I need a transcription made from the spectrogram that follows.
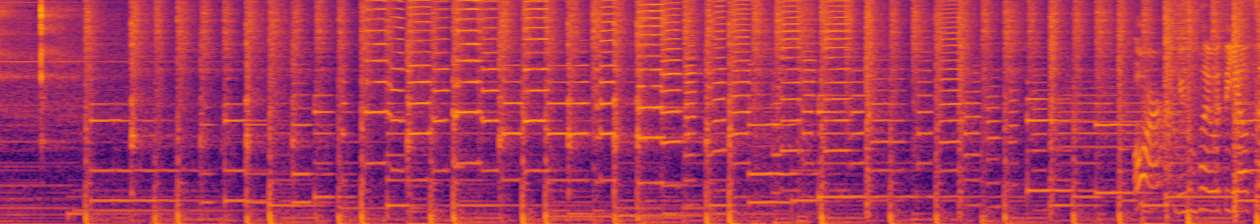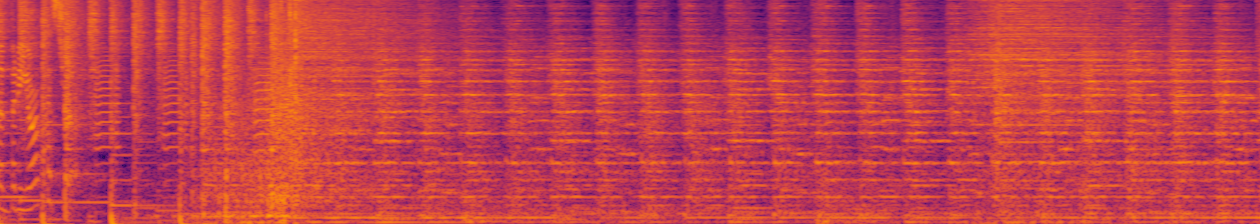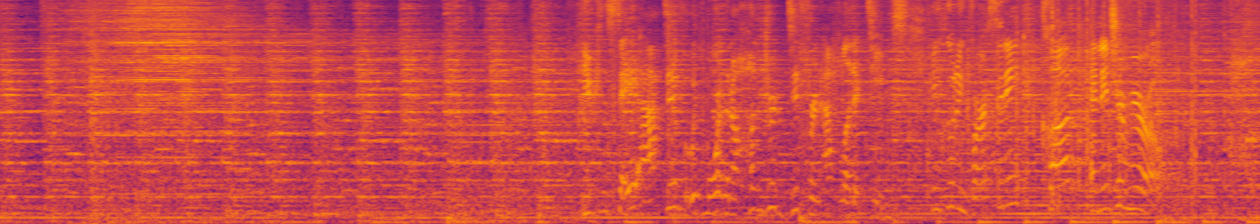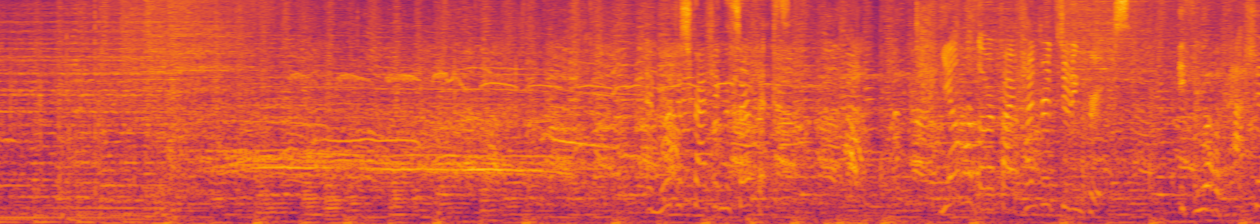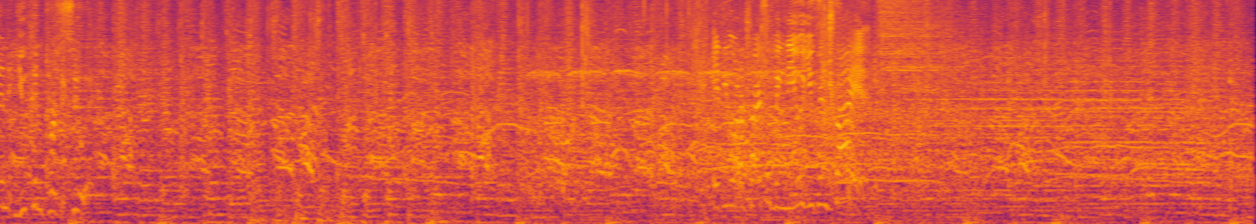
More than 100 different athletic teams. including varsity, club, and intramural. And we're just scratching the surface. Yale has over 500 student groups. If you have a passion, you can pursue it.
